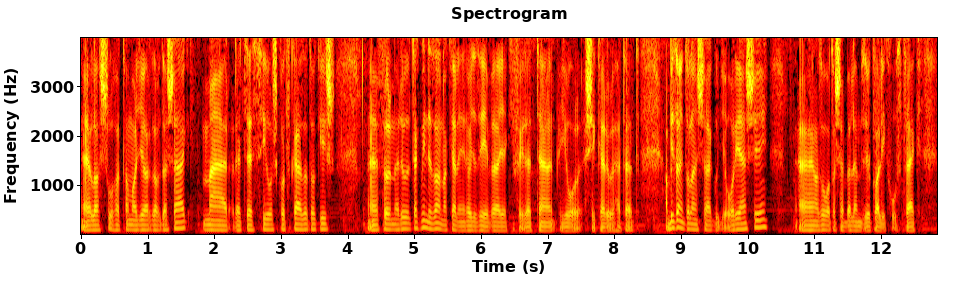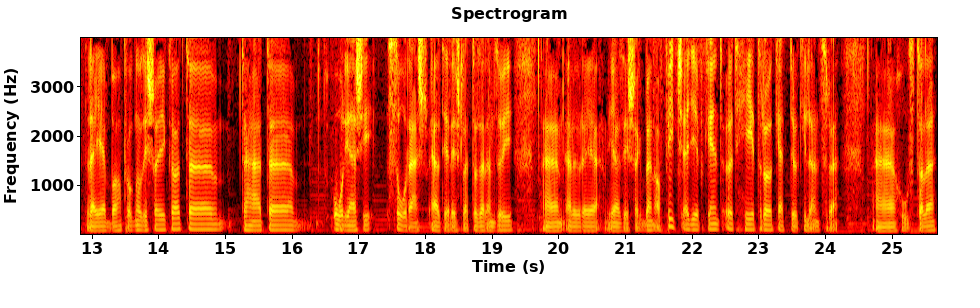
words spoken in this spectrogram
lassulhat a magyar gazdaság, már recessziós kockázatok is eh, fölmerültek, mindez annak ellenére, hogy az év eleje kifejezetten jól sikerülhetett. A bizonytalanság ugye óriási, eh, az óvatosabb elemzők alig húzták lejjebb a prognózisaikat, eh, tehát eh, óriási szórás, eltérés lett az elemzői eh, előrejelzésekben. A Fitch egyébként 5 hétről 2-9-re eh, húzta le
